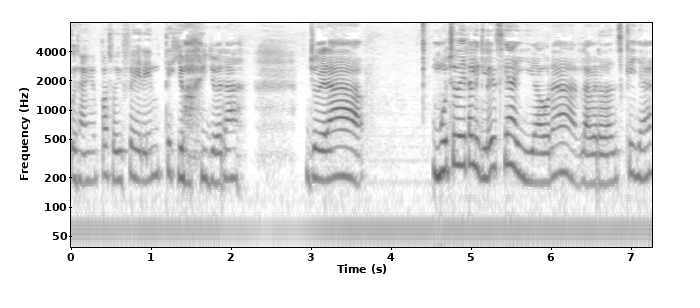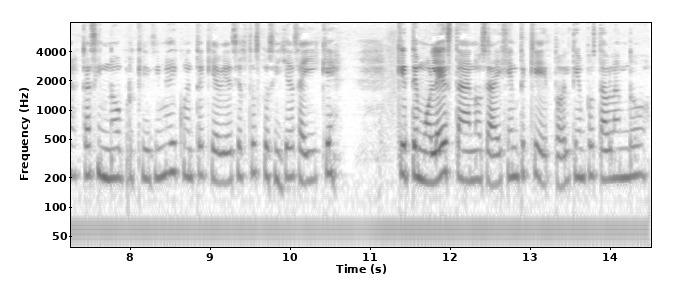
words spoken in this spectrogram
Pues a mí me pasó diferente. Yo, yo era, yo era mucho de ir a la iglesia y ahora la verdad es que ya casi no, porque sí me di cuenta que había ciertas cosillas ahí que, que te molestan. O sea, hay gente que todo el tiempo está hablando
